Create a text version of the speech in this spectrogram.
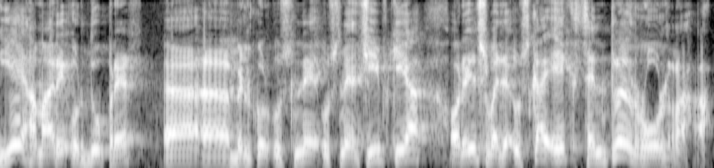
ये हमारे उर्दू प्रेस आ, आ, बिल्कुल उसने उसने अचीव किया और इस वजह उसका एक सेंट्रल रोल रहा।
